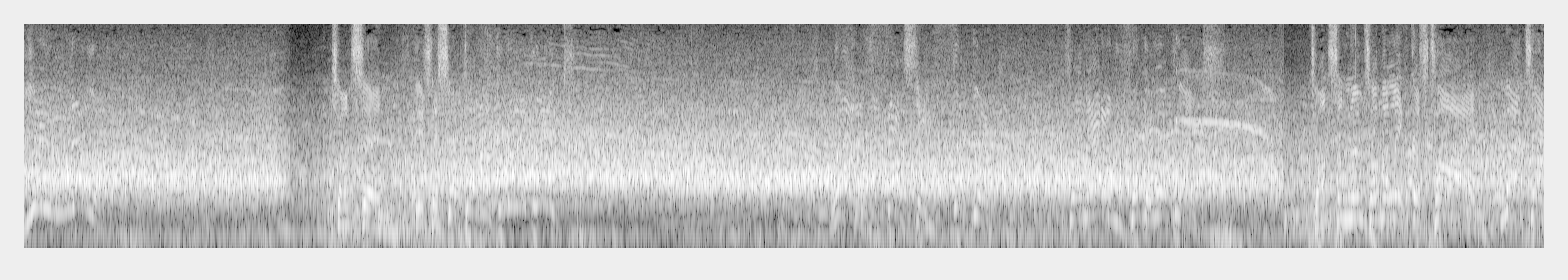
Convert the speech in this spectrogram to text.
You know it! Johnson, here's the shot the! Well, fancy footwork from Adam from the woodblock. Johnson looms on the left this time. Martin,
